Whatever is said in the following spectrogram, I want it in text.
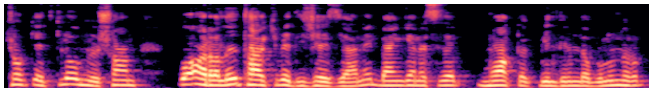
çok etkili olmuyor. Şu an bu aralığı takip edeceğiz yani. Ben gene size muhakkak bildirimde bulunurum.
